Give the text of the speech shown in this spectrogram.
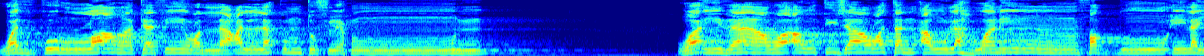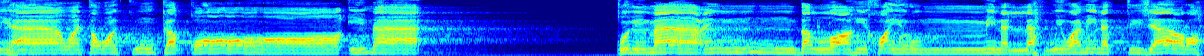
واذكروا الله كثيرا لعلكم تفلحون. واذا راوا تجاره أو لهوا انفضوا اليها وتركوك قائما قل ما عند الله خير من اللهو ومن التجاره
